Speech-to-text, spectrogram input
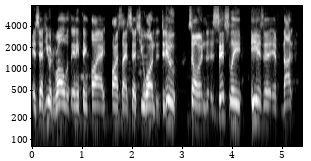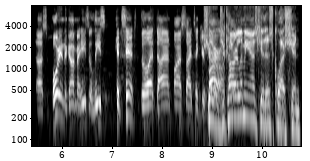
and said he would roll with anything Feinstein said she wanted to do. So and essentially, he is, a, if not uh, supporting the gunman, he's at least content to let Dianne Feinstein take your Sure, firearm. Jakari, let me ask you this question.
